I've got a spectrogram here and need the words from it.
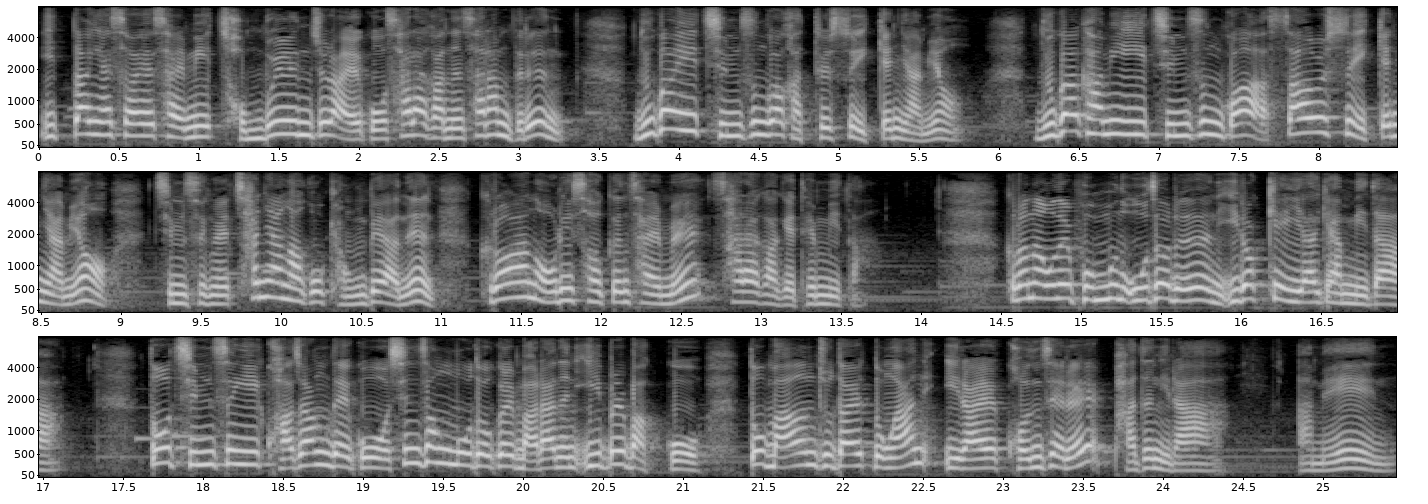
이 땅에서의 삶이 전부인 줄 알고 살아가는 사람들은 누가 이 짐승과 같을 수 있겠냐며 누가 감히 이 짐승과 싸울 수 있겠냐며 짐승을 찬양하고 경배하는 그러한 어리석은 삶을 살아가게 됩니다. 그러나 오늘 본문 5절은 이렇게 이야기합니다. 또 짐승이 과장되고 신성모독을 말하는 입을 받고 또 42달 동안 일할 권세를 받으니라. 아멘.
